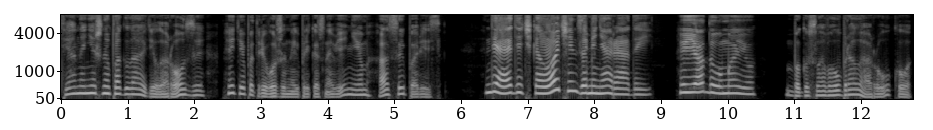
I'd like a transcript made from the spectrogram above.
Тиана нежно погладила розы, эти потревоженные прикосновением осыпались. «Дядечка очень за меня радый». «Я думаю». Богуслава убрала руку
